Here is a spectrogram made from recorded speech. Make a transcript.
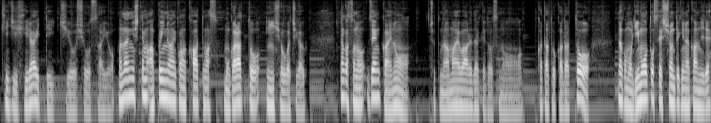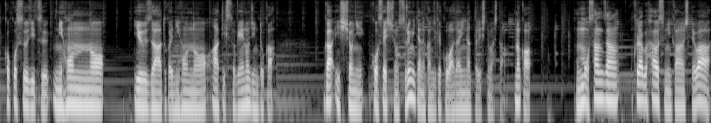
記事開いて一応詳細を。まあ、何にしてもアプリのアイコンが変わってます。もうガラッと印象が違う。なんかその前回のちょっと名前はあれだけどその方とかだとなんかもうリモートセッション的な感じでここ数日日本のユーザーとか日本のアーティスト芸能人とかが一緒にこうセッションするみたいな感じで結構話題になったりしてました。なんかもう散々クラブハウスに関しては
